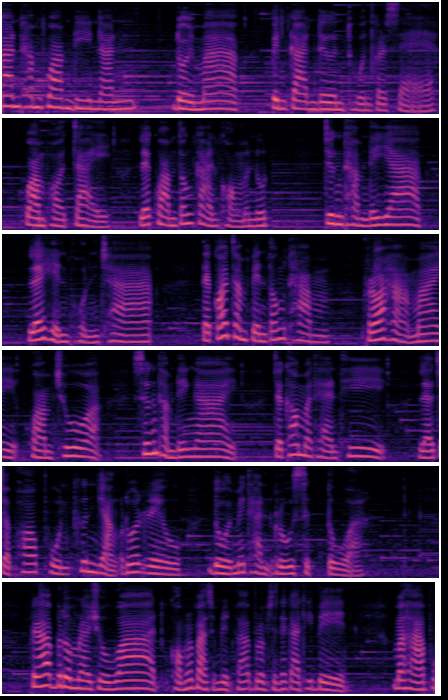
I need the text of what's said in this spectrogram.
การทำความดีนั้น โดยมากเป็นการเดินทวนกระแส ความพอใจและความต้องการของมนุษย์ จึงทำได้ยาก และเห็นผลช้า แต่ก็จำเป็นต้องทำเพราะหาไม่ความชั่ว ซึ่งทำได้ง่าย จะเข้ามาแทนที่ แล้วจะพอกพูนขึ้นอย่างรวดเร็ว โดยไม่ทันรู้สึกตัว พระบรมราโชวาทของพระบาทสมเด็จพระบรมชนกาธิเบศรมหาภู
